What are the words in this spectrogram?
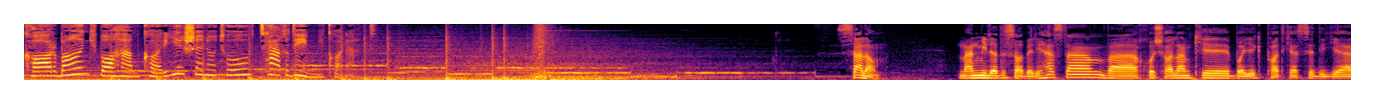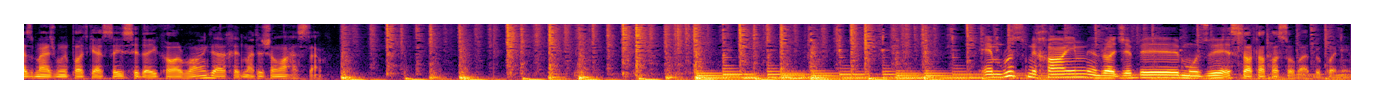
کاربانک با همکاری شنوتو تقدیم می کند. سلام من میلاد صابری هستم و خوشحالم که با یک پادکست دیگه از مجموعه پادکست های صدای کاربانک در خدمت شما هستم امروز می‌خوایم راجع به موضوع استارتاپ ها صحبت بکنیم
